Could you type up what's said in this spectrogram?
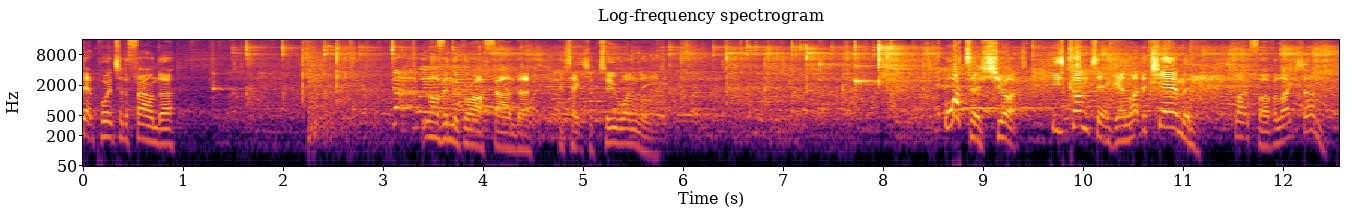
Set point to the founder. Loving the graph founder. He takes a 2 1 lead. What a shot! He's clumped it again like the chairman. Like father, like son.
